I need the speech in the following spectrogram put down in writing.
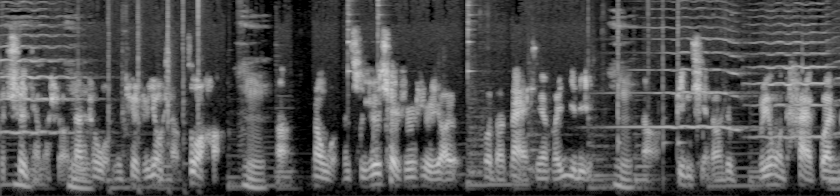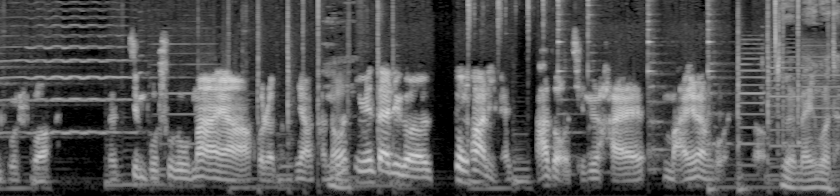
的事情的时候，但是我们确实又想做好，嗯啊，那我们其实确实是要有足够的耐心和毅力，嗯啊，并且呢，就不用太关注说，呃，进步速度慢呀，或者怎么样。可能因为在这个动画里面，拿走其实还埋怨过，对，埋怨过他。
